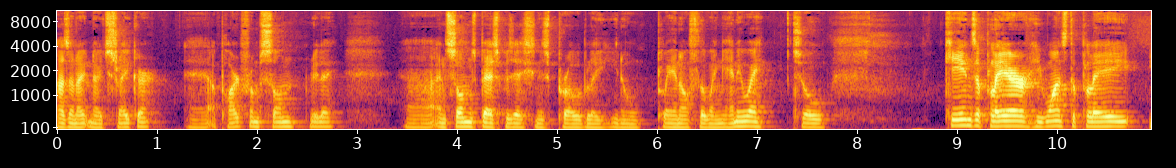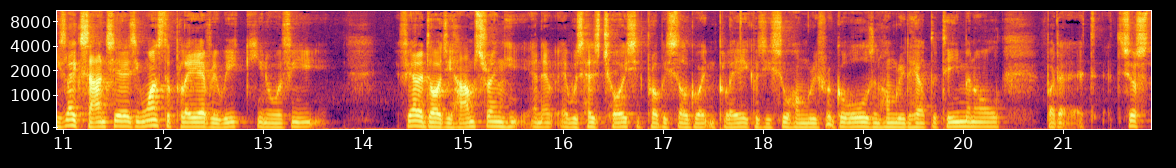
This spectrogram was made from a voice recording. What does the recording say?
as an out and out striker uh, apart from Son really. Uh, and Son's best position is probably you know playing off the wing anyway. So Kane's a player. He wants to play. He's like Sanchez. He wants to play every week. You know if he if he had a dodgy hamstring he, and it, it, was his choice, he'd probably still go out and play because he's so hungry for goals and hungry to help the team and all. But it, it's just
